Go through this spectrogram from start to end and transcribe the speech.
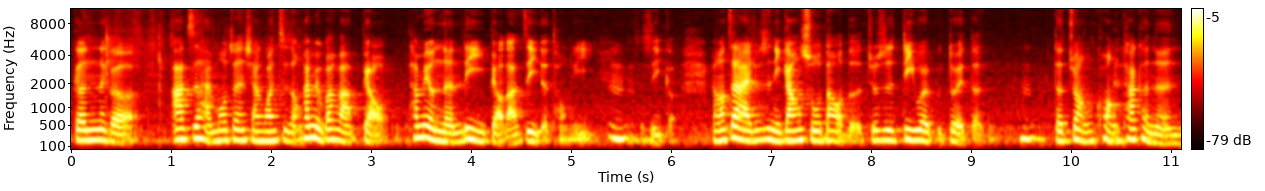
跟那个阿兹海默症相关这种，他没有办法表，他没有能力表达自己的同意，嗯，这是一个。然后再来就是你刚刚说到的，就是地位不对等的状况，他可能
